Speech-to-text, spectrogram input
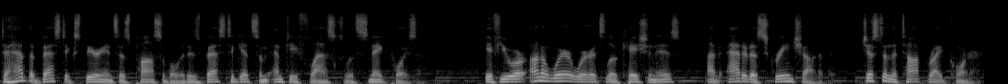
to have the best experience as possible it is best to get some empty flasks with snake poison. If you are unaware where its location is, I've added a screenshot of it, just in the top right corner.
